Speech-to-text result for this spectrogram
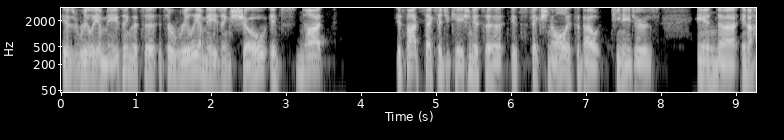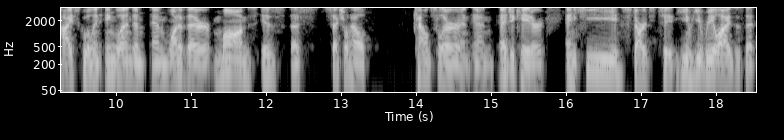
is really amazing. That's a it's a really amazing show. It's not it's not sex education. It's a it's fictional. It's about teenagers in uh, in a high school in England, and and one of their moms is a sexual health counselor and, and educator, and he starts to you know he realizes that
